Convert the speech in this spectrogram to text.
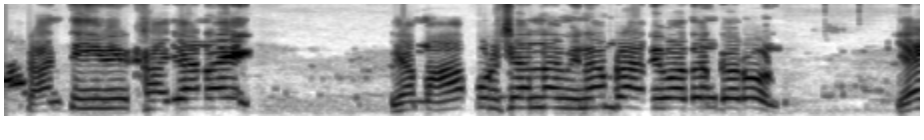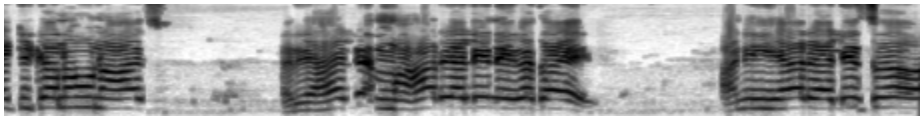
क्रांतीवीर खाजा नाईक या महापुरुषांना विनम्र अभिवादन करून या ठिकाणाहून आज रॅली महारॅली निघत आहे. आणि या रॅलीचं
